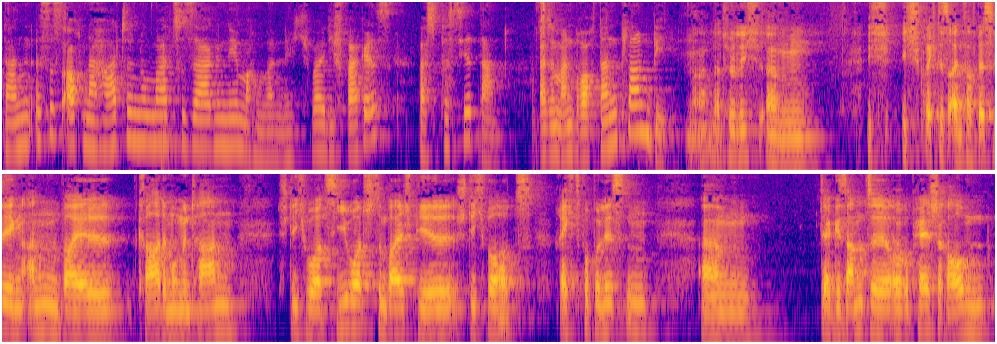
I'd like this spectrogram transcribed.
dann ist es auch eine harte Nummer zu sagen, nee, machen wir nicht. Weil die Frage ist, was passiert dann? Also man braucht dann einen Plan B. Ja, natürlich. Ähm, ich, ich spreche das einfach deswegen an, weil gerade momentan Stichwort Sea-Watch zum Beispiel, Stichwort Rechtspopulisten, ähm, der gesamte europäische Raum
